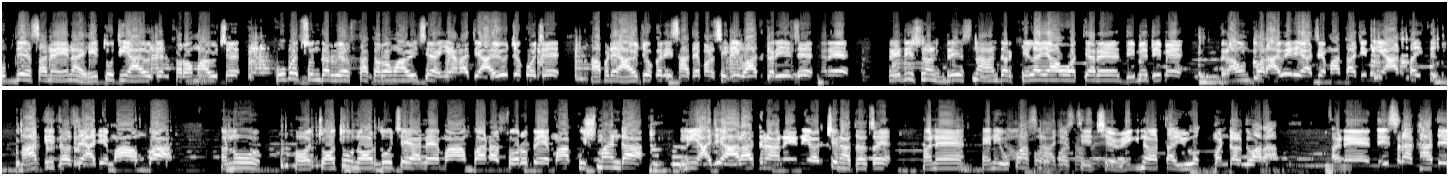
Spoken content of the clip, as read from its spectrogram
ઉપદેશ અને એના હેતુથી આયોજન કરવામાં આવ્યું છે. ખૂબ જ સુંદર વ્યવસ્થા કરવામાં આવી છે. અહીંયાના જે આયોજકો છે, આપણે આયોજકોની સાથે પણ સીધી વાત કરીએ છીએ. ત્યારે ટ્રેડિશનલ ડ્રેસના અંદર ખેલૈયાઓ અત્યારે ધીમે ધીમે ગ્રાઉન્ડ પર આવી રહ્યા છે. માતાજીની આરતી આરતી થશે. આજે મા અંબા નું ચોથું નોરતું છે અને મા અંબાના સ્વરૂપે મા કુષ્માંડા ની આજે આરાધના અને એની અર્ચના થશે અને એની ઉપાસના આજે સ્થિત છે. વિઘ્નહર્તા યુવક મંડળ દ્વારા. અને દેસરા ખાતે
